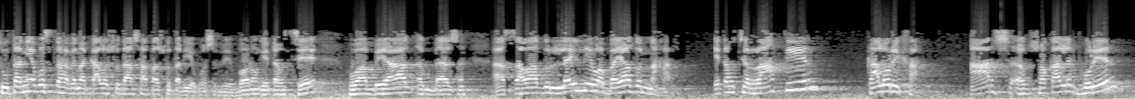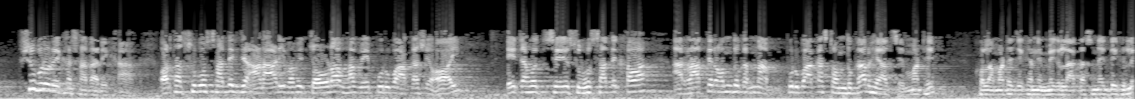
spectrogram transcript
সুতা নিয়ে বসতে হবে না, কালো সুতা আর সাদা সুতা নিয়ে বসবে। বরং এটা হচ্ছে, হুয়া বেয়াদ সাওয়াদুল্লাইলি ওয়া বায়াদুল নাহার। এটা হচ্ছে রাতের কালো রেখা আর সকালের ভোরের শুভ্র রেখা, সাদা রেখা। অর্থাৎ শুভ সাদেক যে আড়াআড়ি ভাবে চওড়া ভাবে পূর্ব আকাশে হয় এটা হচ্ছে শুভ সাদেক খাওয়া আর রাতের অন্ধকার, না, পূর্ব আকাশটা অন্ধকার হয়ে আছে মাঠে, খোলা মাঠে যেখানে মেঘলা আকাশ নেই, দেখলে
